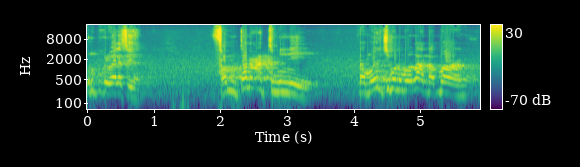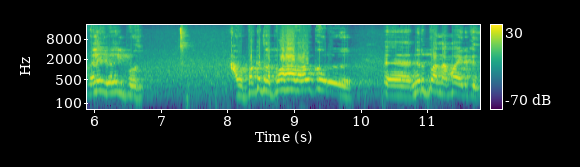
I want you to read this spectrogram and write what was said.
உறுப்புகள் வேலை செய்யும். ஃபம் ஆச்சு மின்னி நான் முயற்சி பண்ணும்போதெல்லாம் அந்த அம்மா விலகி விலகி போகுது. அவன் பக்கத்துல போகாத அளவுக்கு ஒரு நெருப்பு அந்த அம்மா இருக்குது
